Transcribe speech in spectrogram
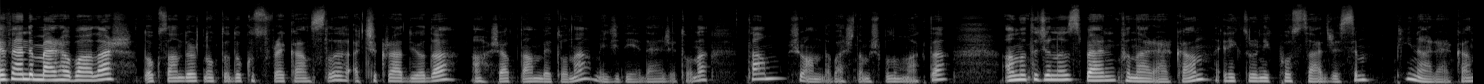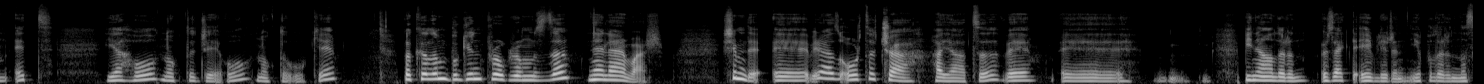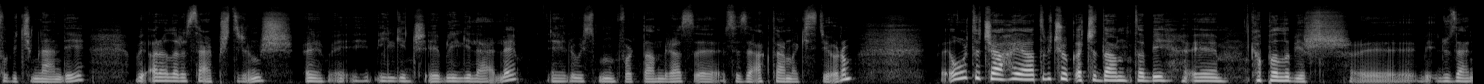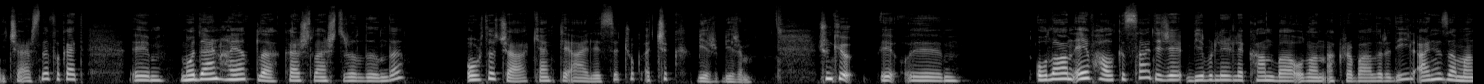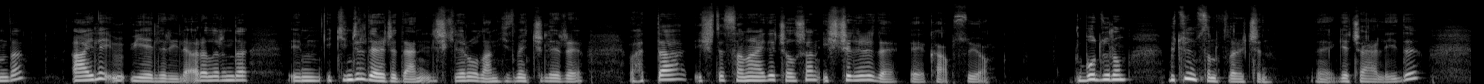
Efendim merhabalar. 94.9 frekanslı açık radyoda ahşaptan betona, mecidiyeden jetona tam şu anda başlamış bulunmakta. Anlatıcınız ben Pınar Erkan. Elektronik posta adresim pinarerkan.yahoo.co.uk Bakalım bugün programımızda neler var? Şimdi e, biraz ortaçağ hayatı ve e, binaların özellikle evlerin yapıların nasıl biçimlendiği ve aralara serpiştirilmiş e, e, ilginç e, bilgilerle Louis Mumford'dan biraz size aktarmak istiyorum. Orta Çağ hayatı birçok açıdan tabii e, kapalı bir, e, bir düzen içerisinde fakat e, modern hayatla karşılaştırıldığında Orta Çağ kentli ailesi çok açık bir birim. Çünkü e, e, olağan ev halkı sadece birbirleriyle kan bağı olan akrabaları değil aynı zamanda aile üyeleriyle aralarında e, ikincil dereceden ilişkileri olan hizmetçileri ve hatta işte sanayide çalışan işçileri de e, kapsıyor. Bu durum bütün sınıflar için e, geçerliydi.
